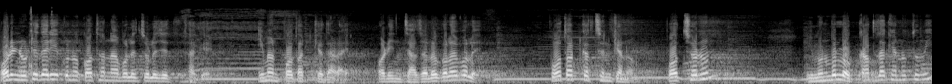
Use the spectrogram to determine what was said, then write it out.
অরিন উঠে দাঁড়িয়ে কোনো কথা না বলে চলে যেতে থাকে। ইমান পথ আটকে দাঁড়ায়। অরিন জাজালো গলায় বলে পথ আটকাচ্ছেন কেন? পথ ছাড়ুন। ইমন বলল, কাঁদলা কেন তুমি?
